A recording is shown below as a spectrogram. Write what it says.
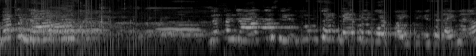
ਮੈਂ ਪੰਜਾਬ ਮੈਂ ਪੰਜਾਬ ਦੇ ਸੀਐਮ ਨੂੰ ਸਰ ਮੈਂ ਤੁਹਾਨੂੰ ਵੋਟ ਪਾਈ ਸੀ ਕਿਸੇ ਟਾਈਮ ਹੈ ਨਾ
